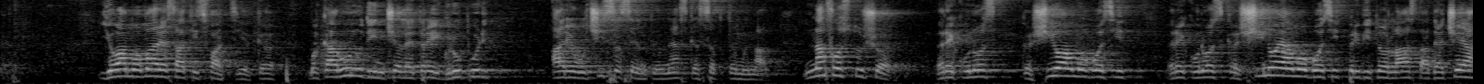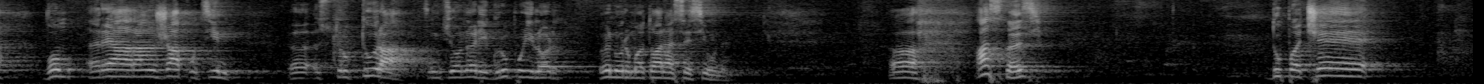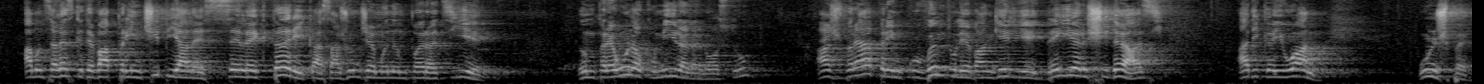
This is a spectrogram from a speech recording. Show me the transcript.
Eu am o mare satisfacție că măcar unul din cele trei grupuri a reușit să se întâlnească săptămânal. N-a fost ușor. Recunosc că și eu am obosit, recunosc că și noi am obosit privitor la asta, de aceea vom rearanja puțin uh, structura funcționării grupurilor în următoarea sesiune. Uh, astăzi, după ce am înțeles câteva principii ale selectării ca să ajungem în împărăție împreună cu mirele nostru, aș vrea prin cuvântul Evangheliei de ieri și de azi, adică Ioan 11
